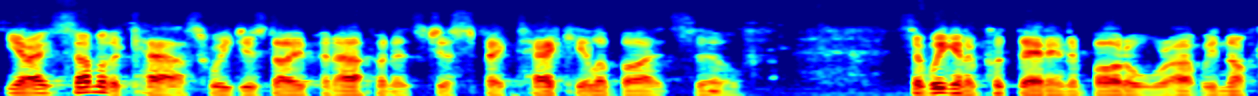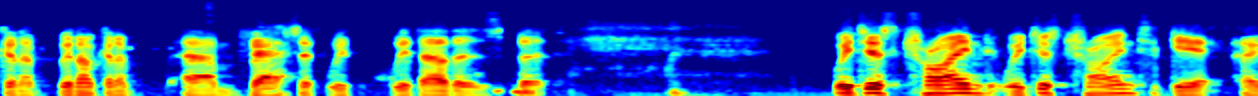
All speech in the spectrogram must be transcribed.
You know, some of the casts we just open up and it's just spectacular by itself. So we're going to put that in a bottle, right? We're not going to we're not going to um, vat it with with others, but we're just trying to, we're just trying to get uh,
